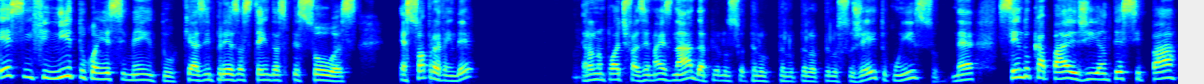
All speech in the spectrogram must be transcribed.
Esse infinito conhecimento que as empresas têm das pessoas é só para vender? ela não pode fazer mais nada pelo, pelo, pelo, pelo, pelo sujeito com isso, né? Sendo capaz de antecipar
